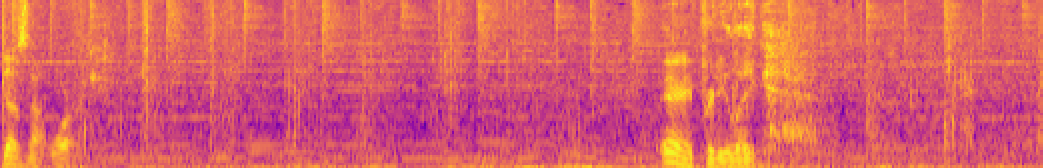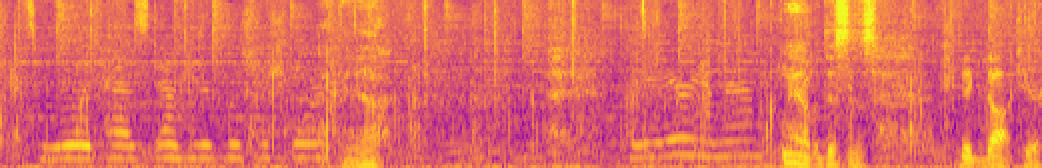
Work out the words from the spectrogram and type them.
does not work. Very pretty lake. Lily pads down here close to the shore. Yeah. Pretty area, man. Yeah, but this is big dock here.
